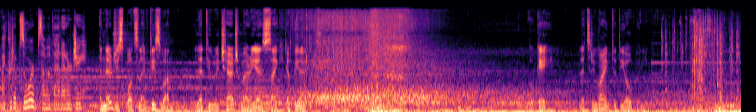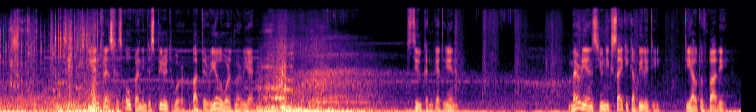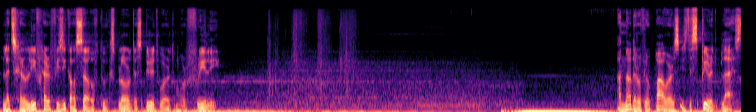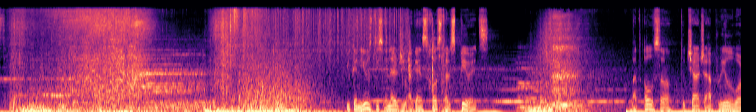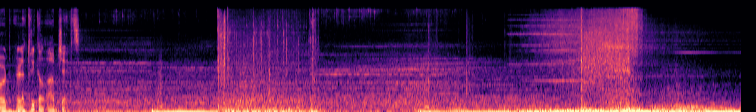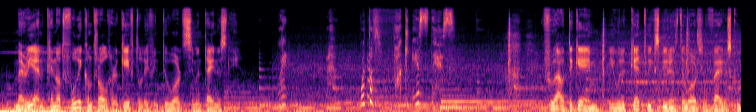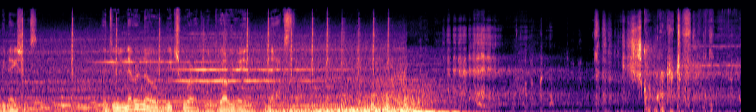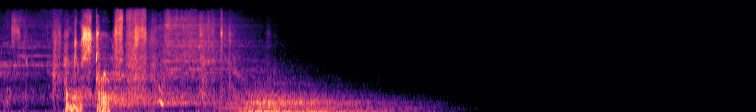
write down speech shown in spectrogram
I could absorb some of that energy. Energy spots like this one let you recharge Marianne's psychic abilities. Okay, let's rewind to the opening. The entrance has opened in the spirit world, but the real world Marianne still can get in. Marianne's unique psychic ability, the out of body, lets her leave her physical self to explore the spirit world more freely. Another of your powers is the Spirit Blast. Can use this energy against hostile spirits, but also to charge up real world electrical objects. Marianne cannot fully control her gift to live in two worlds simultaneously. What? What the fuck is this? Throughout the game, you will get to experience the words in various combinations. And you will never know which word will draw you in next. and your strength.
